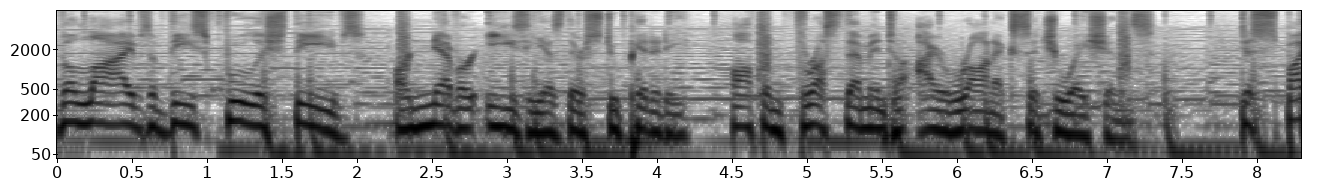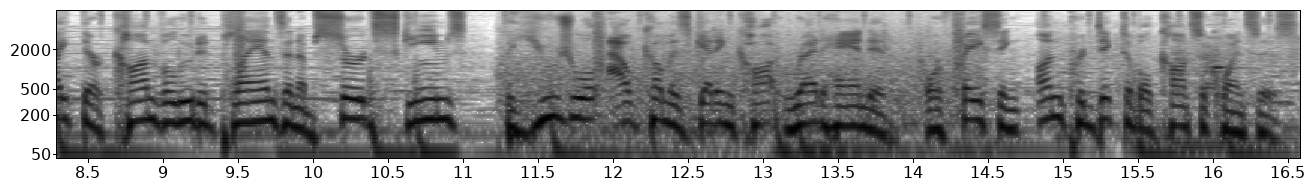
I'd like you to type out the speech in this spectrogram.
The lives of these foolish thieves are never easy as their stupidity often thrusts them into ironic situations. Despite their convoluted plans and absurd schemes, the usual outcome is getting caught red-handed or facing unpredictable consequences.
